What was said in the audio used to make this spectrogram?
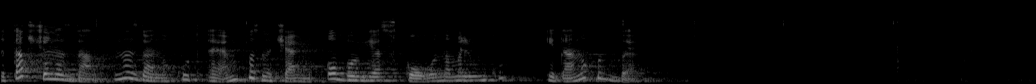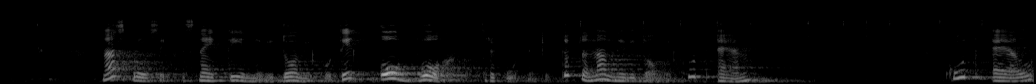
І так, що нас дано? Нас дано кут М, позначаємо обов'язково на малюнку, і дано кут Б. Нас просять знайти невідомі кути обох трикутників. Тобто нам невідомий кут N, кут L,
